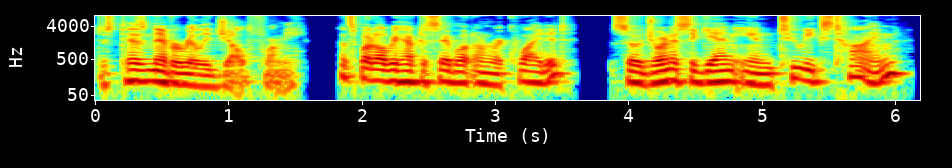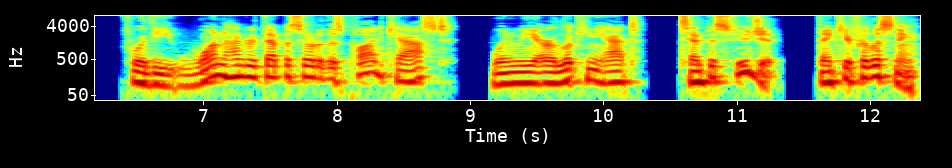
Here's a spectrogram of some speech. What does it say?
just has never really gelled for me. That's about all we have to say about Unrequited. So join us again in two weeks' time for the 100th episode of this podcast when we are looking at Tempus Fugit. Thank you for listening.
